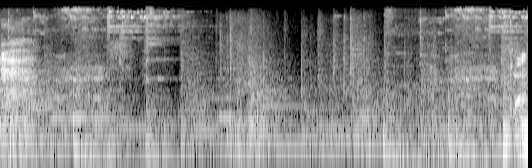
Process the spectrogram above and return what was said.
Okay.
